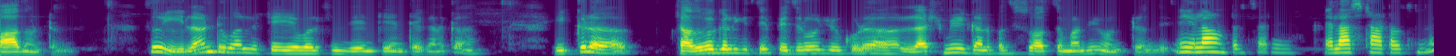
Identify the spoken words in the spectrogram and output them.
బాధ ఉంటుంది సో ఇలాంటి వాళ్ళు చేయవలసింది ఏంటి అంటే కనుక ఇక్కడ చదవగలిగితే ప్రతిరోజు కూడా లక్ష్మీ గణపతి స్తోత్రం అని ఉంటుంది. ఎలా ఉంటుంది సార్? ఎలా స్టార్ట్ అవుతుంది?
